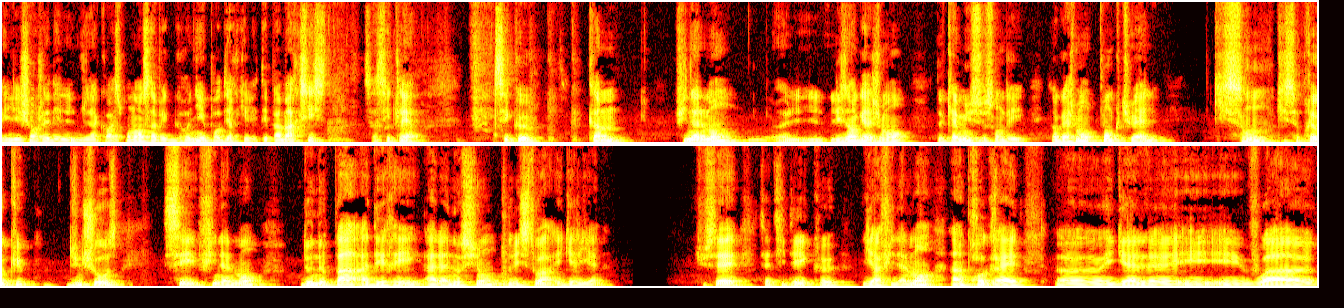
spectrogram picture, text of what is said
il, échangeait de la correspondance avec Grenier pour dire qu'il n'était pas marxiste. Ça, c'est clair. C'est que, comme finalement, euh, les engagements de Camus, ce sont des engagements ponctuels qui, sont, qui se préoccupent d'une chose, c'est finalement de ne pas adhérer à la notion de l'histoire hegelienne. Tu sais, cette idée qu'il y a finalement un progrès. Euh, Hegel et, voit euh,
